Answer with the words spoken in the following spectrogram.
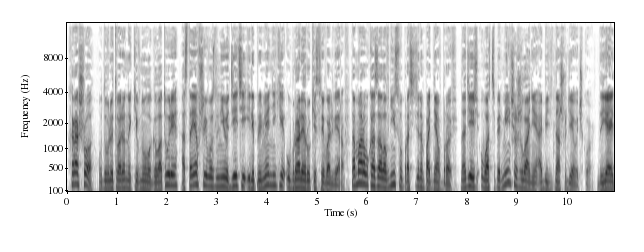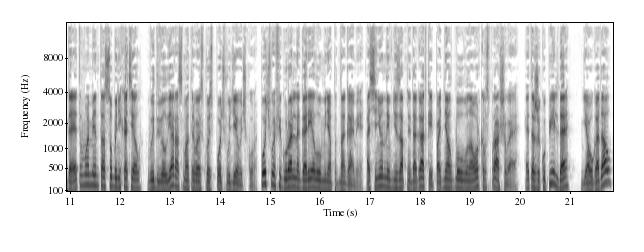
Хорошо, удовлетворенно кивнула Галатури, а стоявшие возле нее дети или племянники убрали руки с револьверов. Тамара указала вниз, вопросительно подняв бровь. Надеюсь, у вас теперь меньше желания обидеть нашу девочку? Да я и до этого момента особо не хотел, выдавил я, рассматривая сквозь почву девочку. Почва фигурально горела у меня под ногами. Осененный внезапной догадкой, поднял голову на орков, спрашивая, «Это же купель, да?» «Я угадал?»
